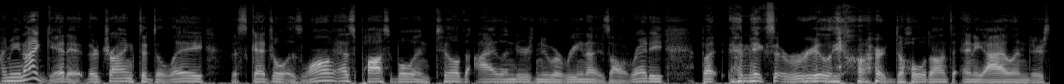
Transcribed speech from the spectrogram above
I mean, I get it. They're trying to delay the schedule as long as possible until the Islanders' new arena is all ready, but it makes it really hard to hold on to any Islanders.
